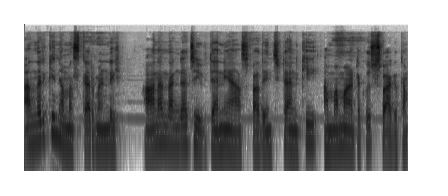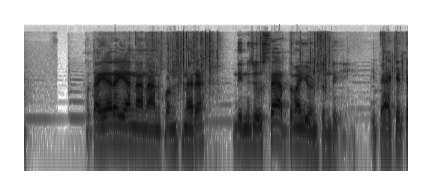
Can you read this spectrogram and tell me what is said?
అందరికీ నమస్కారం అండి ఆనందంగా జీవితాన్ని ఆస్వాదించడానికి అమ్మ మాటకు స్వాగతం. తయారయ్యానని అనుకుంటున్నారా? దీన్ని చూస్తే అర్థమై ఉంటుంది. ఈ ప్యాకెట్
